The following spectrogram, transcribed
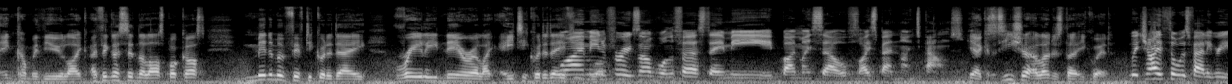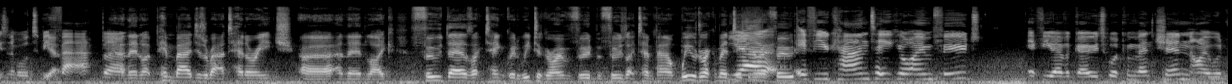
income with you. Like I think I said in the last podcast, minimum fifty quid a day, really nearer like eighty quid a day. Well, you I mean, want. for example, on the first day, me by myself, I spent ninety pounds, yeah, because a t-shirt alone is thirty quid. which I thought was fairly reasonable to be Yeah. fair. But And then like pin badges are about a tenner each, uh, and then like food there's like ten quid. We took our own food, but food's like ten pound. We would recommend taking yeah, own food. if you can take your own food, if you ever go to a convention, I would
